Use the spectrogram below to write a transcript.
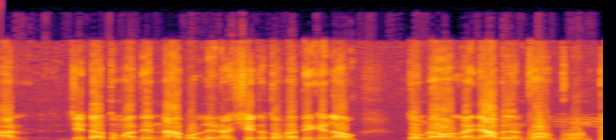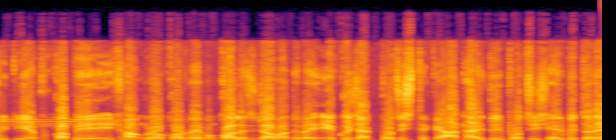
আর যেটা তোমাদের না বললে নয়, সেটা তোমরা দেখে নাও। তোমরা অনলাইনে আবেদন ফর্ম পূরণ পিডিএফ কপি সংগ্রহ করবে এবং কলেজে জমা দেবে একুশ এক পঁচিশ থেকে আঠাশ দুই পঁচিশ এর ভিতরে।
